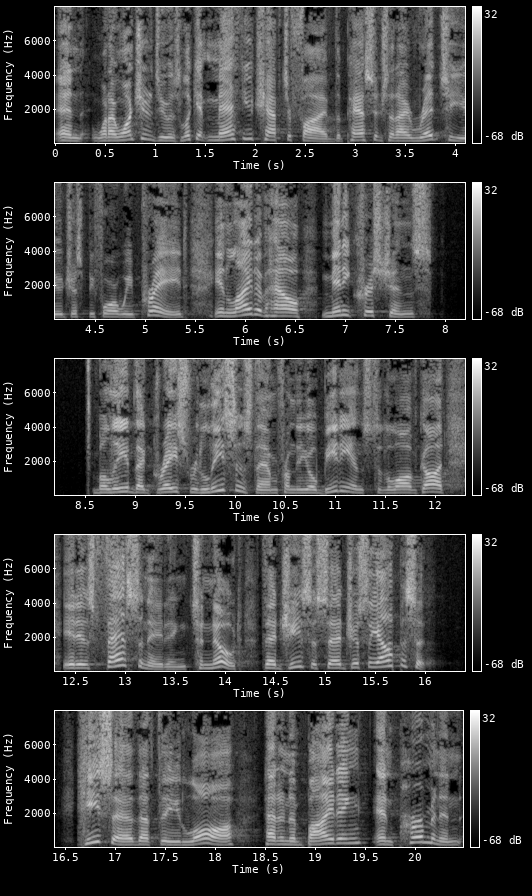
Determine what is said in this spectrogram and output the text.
And what I want you to do is look at Matthew chapter 5, the passage that I read to you just before we prayed, in light of how many Christians believe that grace releases them from the obedience to the law of God. It is fascinating to note that Jesus said just the opposite. He said that the law had an abiding and permanent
